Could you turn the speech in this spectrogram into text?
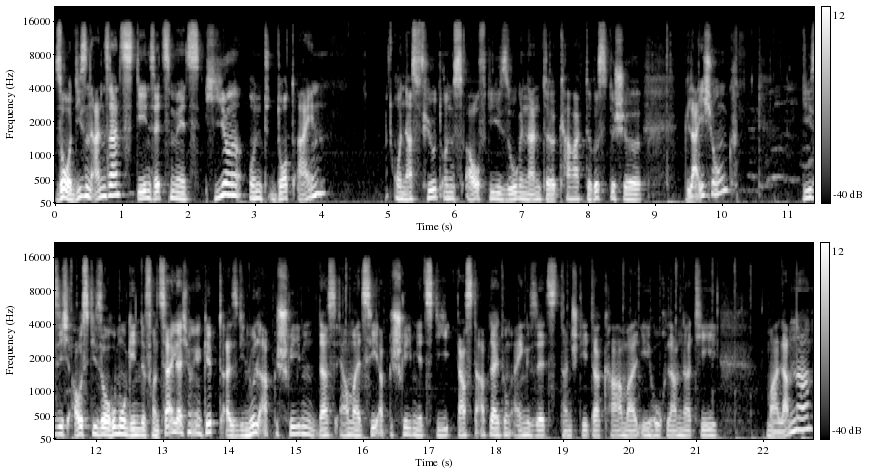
So, diesen Ansatz, den setzen wir jetzt hier und dort ein. Und das führt uns auf die sogenannte charakteristische Gleichung die sich aus dieser homogenen Differentialgleichung ergibt, also die 0 abgeschrieben, das R mal C abgeschrieben, jetzt die erste Ableitung eingesetzt, dann steht da K mal E hoch Lambda T mal Lambda.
